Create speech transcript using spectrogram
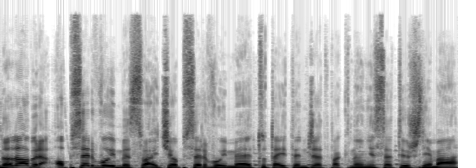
No dobra, obserwujmy, słuchajcie, obserwujmy. Tutaj ten jetpack, no niestety już nie ma.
